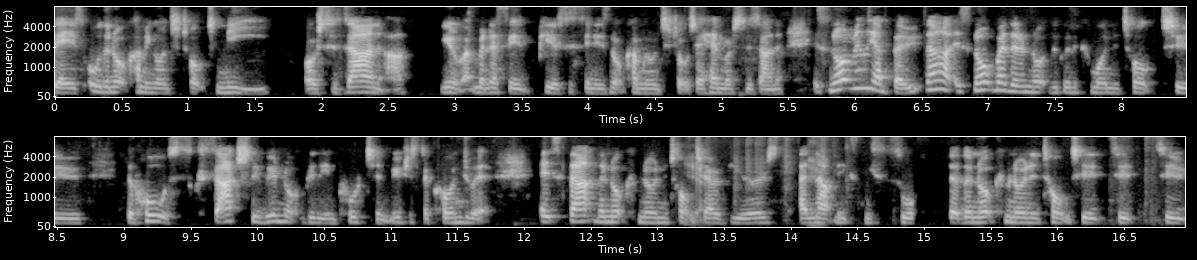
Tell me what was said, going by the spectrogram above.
says, oh, they're not coming on to talk to me or Susanna. You know, when I say Piers is saying he's not coming on to talk to him or Susanna, it's not really about that. It's not whether or not they're going to come on and talk to the hosts, because actually we're not really important. We're just a conduit. It's that they're not coming on and talk to our viewers, and Yeah. that makes me so that they're not coming on and talk to, to to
